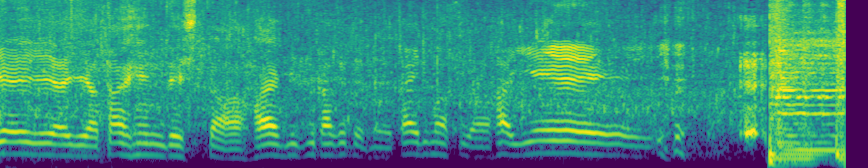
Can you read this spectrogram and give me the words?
いやいやいや大変でした。はい水かけてね帰りますよ。はいイエーイ。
